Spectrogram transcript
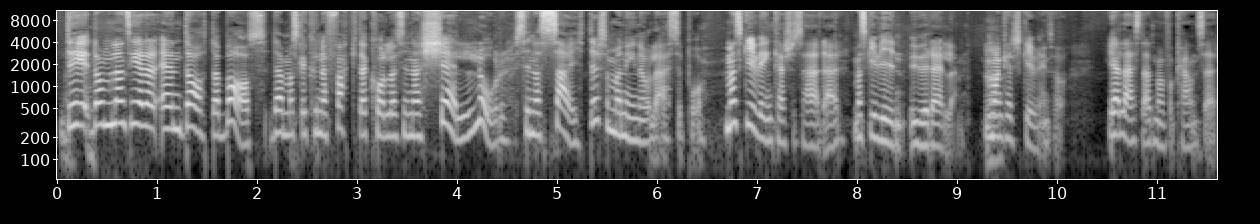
Det, de lanserar en databas där man ska kunna faktakolla sina källor, sina sajter som man är inne och läser på. Man skriver in kanske så här där, man skriver in URLen. Man kanske skriver in så. Jag läste att man får cancer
